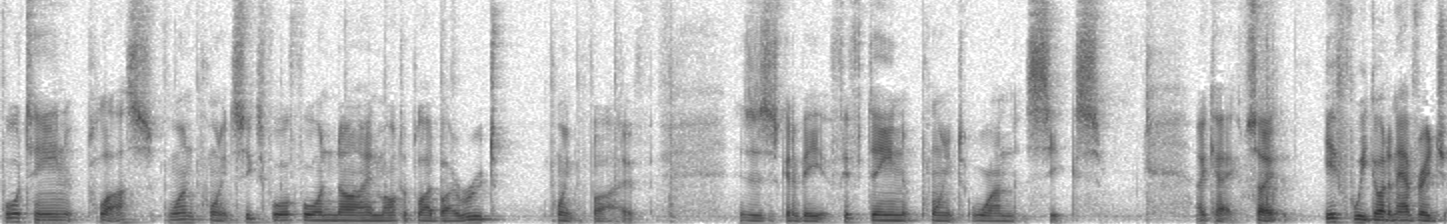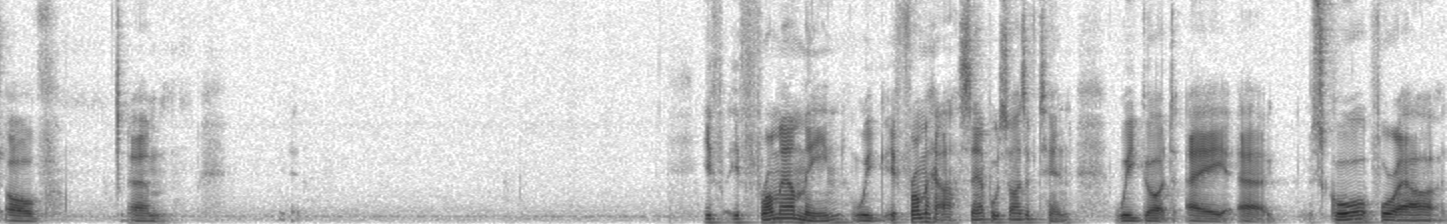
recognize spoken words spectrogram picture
14 plus 1.6449 multiplied by root 0.5. This is going to be 15.16. Okay, so if we got an average of um, if if from our mean we if from our sample size of 10 we got a, a score for our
